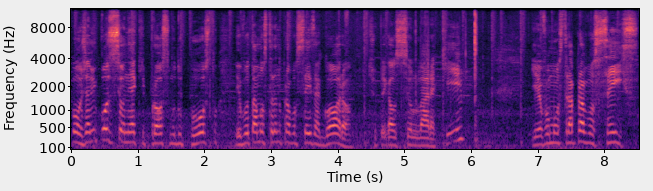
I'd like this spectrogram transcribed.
Bom, já me posicionei aqui próximo do posto. Eu vou estar mostrando para vocês agora, ó. Deixa eu pegar o celular aqui. E eu vou mostrar para vocês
